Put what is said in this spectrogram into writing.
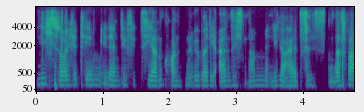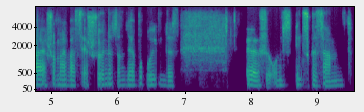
nicht solche Themen identifizieren konnten über die Einsichtnahmen in die Gehaltslisten. Das war schon mal was sehr Schönes und sehr Beruhigendes äh, für uns insgesamt.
